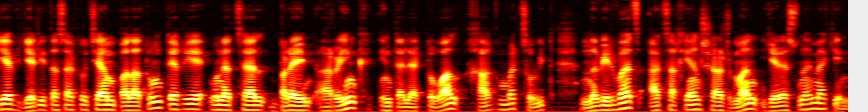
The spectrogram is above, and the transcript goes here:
եւ երիտասարդության պալատում տեղի է ունեցել Brain Ring ինտելեկտուալ խաղ մրցույթ նվիրված Արցախյան շարժման 30-ամյակին,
